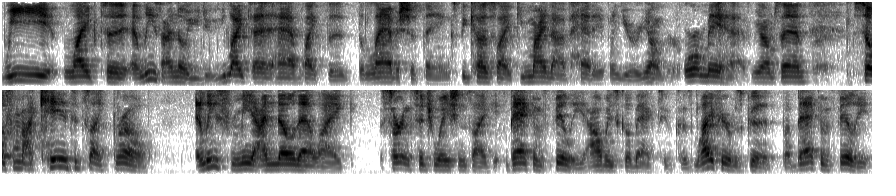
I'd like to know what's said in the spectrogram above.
we like to at least I know you do. You like to have like the the lavish of things because like you might not have had it when you were younger or may have, you know what I'm saying? Right. So for my kids it's like, bro, at least for me, I know that like certain situations like back in Philly, I always go back to cuz life here was good, but back in Philly,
